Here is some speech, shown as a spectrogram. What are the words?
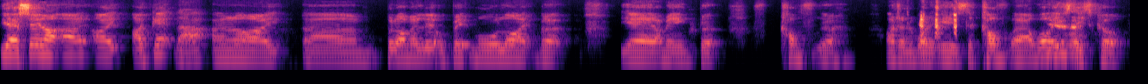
Yeah, see, I, I, I, I get that, and I, um, but I'm a little bit more like, but yeah, I mean, but conf, uh, I don't know what it is. The conf, uh, what is Yeah. this cup?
